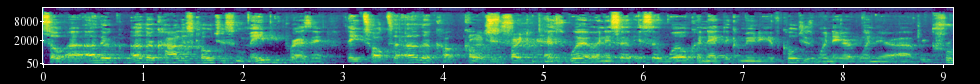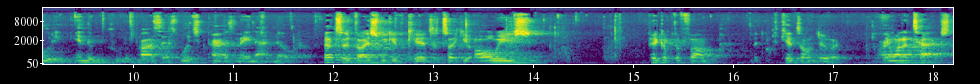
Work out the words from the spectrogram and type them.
So uh, other other college coaches who may be present, they talk to other co- coaches as well, and it's a it's a well connected community of coaches when they're when they're uh, recruiting in the recruiting process, which parents may not know. That's advice we give kids. It's like you always pick up the phone. The kids don't do it. Right. They want to text.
